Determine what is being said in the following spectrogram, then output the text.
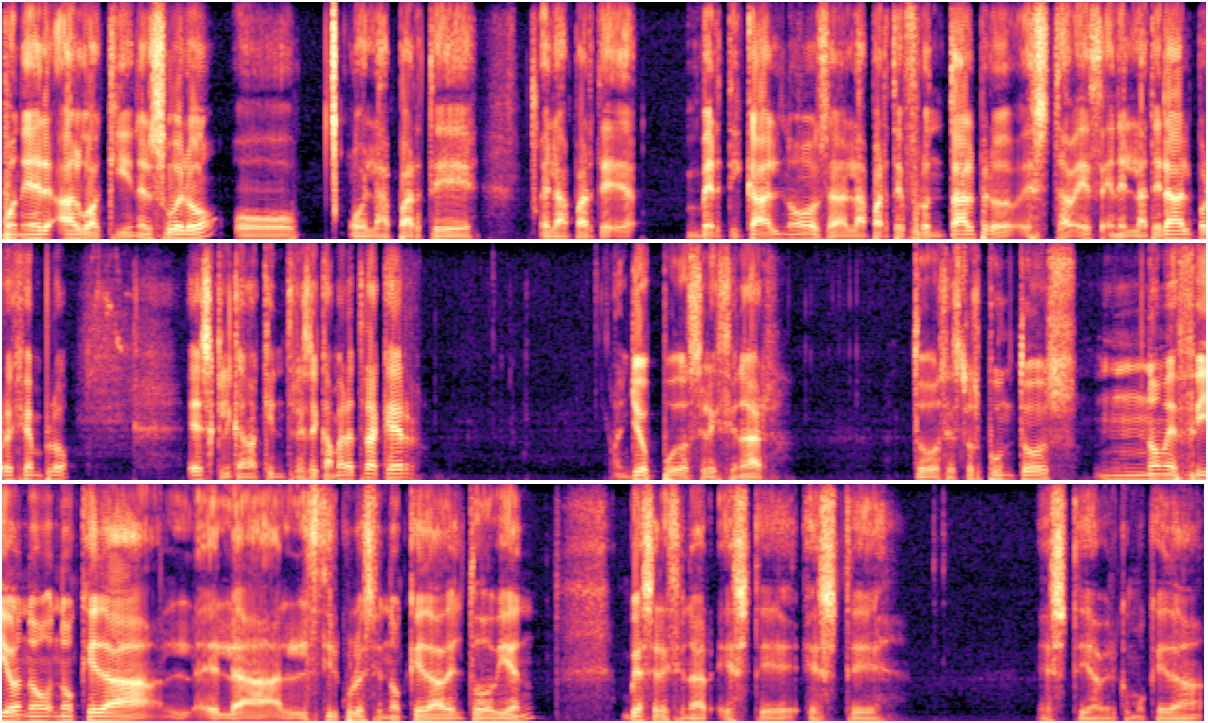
poner algo aquí en el suelo o, o en la parte en la parte vertical, ¿no? O sea, la parte frontal, pero esta vez en el lateral, por ejemplo, es clicando aquí en 3D Camera Tracker yo puedo seleccionar todos estos puntos. No me fío, no, no queda, el, el círculo este no queda del todo bien. Voy a seleccionar este, este, este, a ver cómo queda.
